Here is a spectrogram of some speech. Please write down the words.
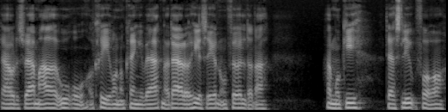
der er jo desværre meget uro og krig rundt omkring i verden, og der er der jo helt sikkert nogle forældre, der har må give deres liv for,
